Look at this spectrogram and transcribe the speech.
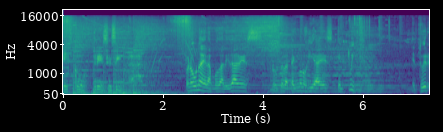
ECO 360. Bueno, una de las modalidades de la tecnología es el tweet. El tweet,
